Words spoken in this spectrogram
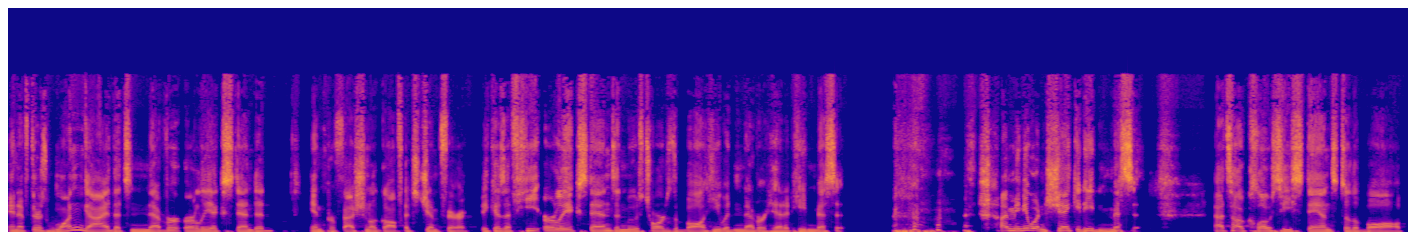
And if there's one guy that's never early extended in professional golf, it's Jim Furyk. Because if he early extends and moves towards the ball, he would never hit it. He'd miss it. I mean, he wouldn't shank it, he'd miss it. That's how close he stands to the ball.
